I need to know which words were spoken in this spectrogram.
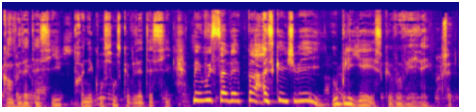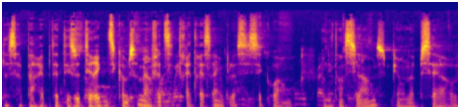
Quand vous êtes assis, prenez conscience que vous êtes assis. Mais vous savez pas ce que je vis. Oubliez ce que vous vivez. En fait, là, ça paraît peut-être ésotérique dit comme ça, mais en fait, c'est très très simple. C'est quoi? On, est en silence, puis on observe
